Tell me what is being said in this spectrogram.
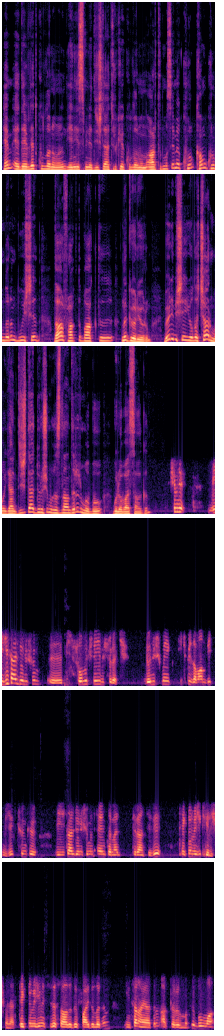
hem e-devlet kullanımının yeni ismiyle Dijital Türkiye kullanımının artırılması hem de kur, kamu kurumlarının bu işe daha farklı baktığını görüyorum. Böyle bir şey yol açar mı? Yani dijital dönüşümü hızlandırır mı bu global salgın? Şimdi dijital dönüşüm e, bir sonuç değil bir süreç. Dönüşmek hiçbir zaman bitmeyecek. Çünkü dijital dönüşümün en temel prensibi teknolojik gelişmeler. Teknolojinin size sağladığı faydaların insan hayatının aktarılması, bu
